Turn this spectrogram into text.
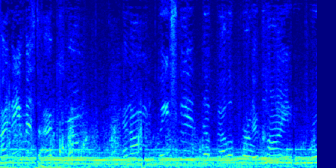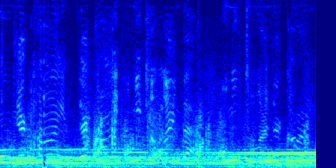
My name is XR and I'm basically a developer of the kind, bro. They're kind. They're kind. You need to learn that. You need to learn they're kind.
